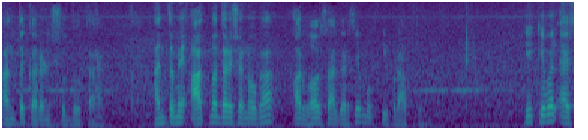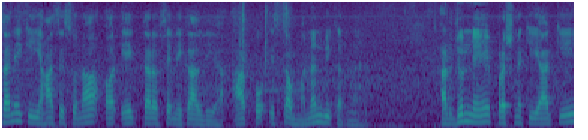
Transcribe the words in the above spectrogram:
अंतकरण शुद्ध होता है। अंत में आत्मदर्शन होगा और भव सागर से मुक्ति प्राप्त होगी। ये केवल ऐसा नहीं कि यहाँ से सुना और एक तरफ़ से निकाल दिया। आपको इसका मनन भी करना है। अर्जुन ने प्रश्न किया कि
